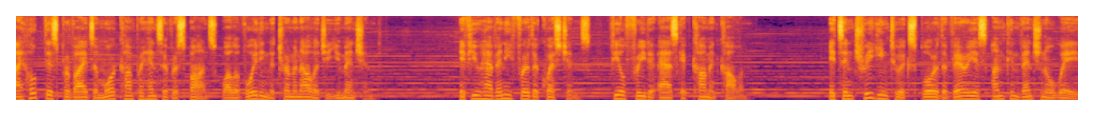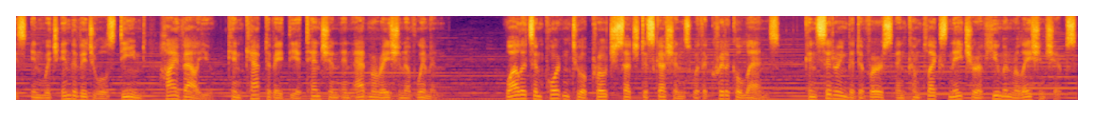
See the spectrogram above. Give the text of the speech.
I hope this provides a more comprehensive response while avoiding the terminology you mentioned. If you have any further questions, feel free to ask at comment column. It's intriguing to explore the various unconventional ways in which individuals deemed high value can captivate the attention and admiration of women. While it's important to approach such discussions with a critical lens, considering the diverse and complex nature of human relationships,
